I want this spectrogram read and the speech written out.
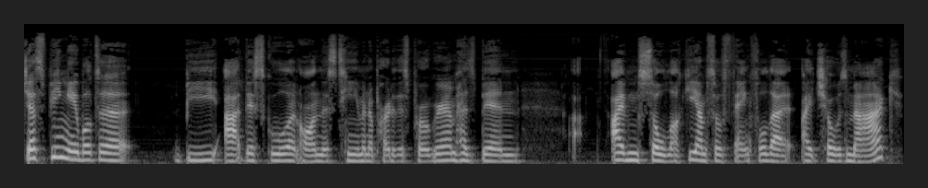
just being able to be at this school and on this team and a part of this program has been. I'm so lucky. I'm so thankful that I chose Mac.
